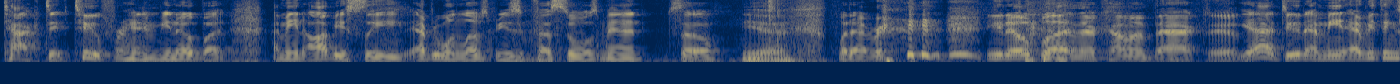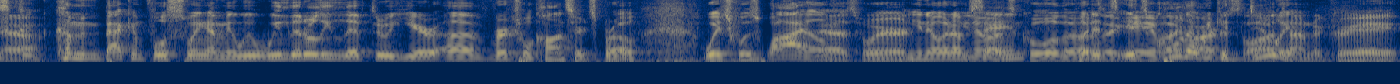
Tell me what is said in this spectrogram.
tactic too for him, you know. But I mean, obviously, everyone loves music festivals, man. So yeah, whatever, you know. But and But they're coming back, dude. yeah, dude. I mean, everything's c- coming back in full swing. I mean, we we literally lived through a year of virtual concerts, bro, which was wild. Yeah, it's weird. You know what I'm you know saying? What's cool though, But it's- it it's gave cool like that we artists could a lot do of it. time to create.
